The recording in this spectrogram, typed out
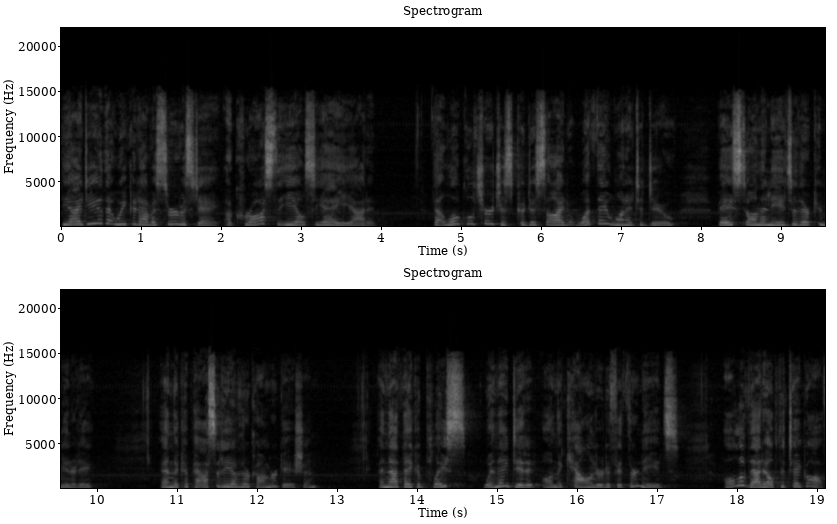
The idea that we could have a service day across the ELCA, he added, that local churches could decide what they wanted to do based on the needs of their community and the capacity of their congregation, and that they could place when they did it on the calendar to fit their needs, all of that helped it take off.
